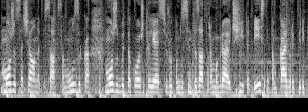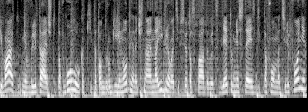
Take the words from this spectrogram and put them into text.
может сначала написаться музыка, может быть такое, что я сижу там за синтезатором, играю чьи-то песни, там каверы перепеваю, тут мне влетает что-то в голову, какие-то там другие ноты, я начинаю наигрывать, и все это складывается. Для этого у меня всегда есть диктофон на телефоне,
